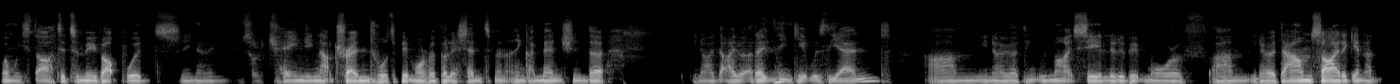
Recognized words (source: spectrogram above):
when we started to move upwards, you know, sort of changing that trend towards a bit more of a bullish sentiment. I think I mentioned that you know I, I don't think it was the end. Um, you know, I think we might see a little bit more of, um, you know, a downside again.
